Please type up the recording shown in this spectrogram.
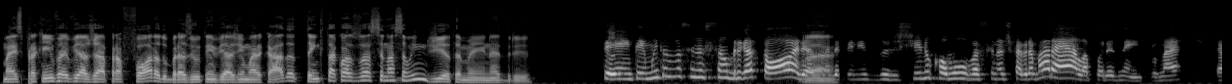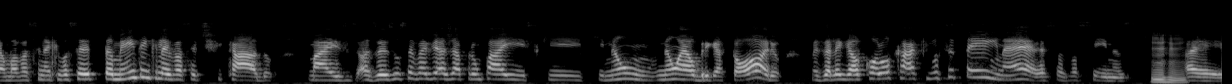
Mas para quem vai viajar para fora do Brasil, tem viagem marcada, tem que estar tá com a vacinação em dia também, né, Dri? Tem, tem muitas vacinas que são obrigatórias, é. né, dependendo do destino, como vacina de febre amarela, por exemplo, né? É uma vacina que você também tem que levar certificado, mas às vezes você vai viajar para um país que, que não, não é obrigatório, mas é legal colocar que você tem, né, essas vacinas. Uhum. É,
